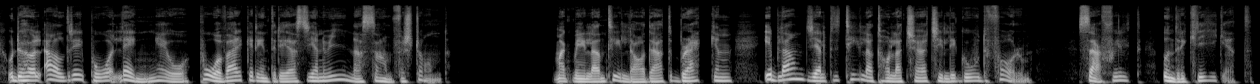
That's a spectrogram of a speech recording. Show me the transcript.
och det höll aldrig på länge och påverkade inte deras genuina samförstånd. Macmillan tillade att Bracken ibland hjälpte till att hålla Churchill i god form, särskilt under kriget.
